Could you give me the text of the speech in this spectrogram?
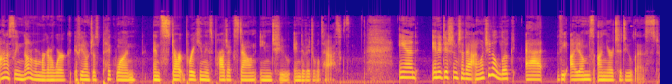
honestly, none of them are going to work if you don't just pick one and start breaking these projects down into individual tasks. And in addition to that, I want you to look at the items on your to do list.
